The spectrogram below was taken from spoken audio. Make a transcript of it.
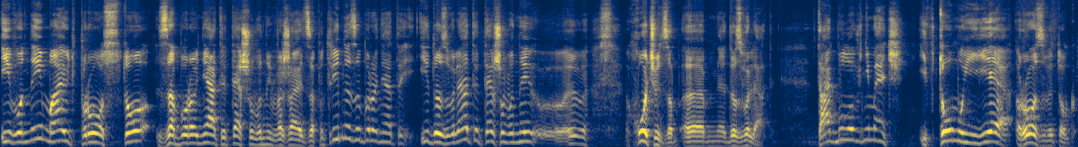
І вони мають просто забороняти те, що вони вважають за потрібне забороняти, і дозволяти те, що вони е, хочуть е, дозволяти. Так було в Німеччині. І в тому і є розвиток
